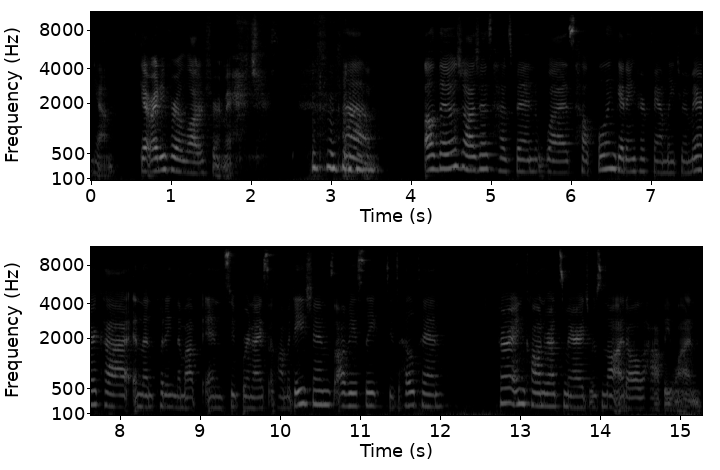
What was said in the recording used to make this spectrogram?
Yeah. Get ready for a lot of short marriages. Um, although Zsa Zsa's husband was helpful in getting her family to America and then putting them up in super nice accommodations, obviously, because he's a Hilton, her and Conrad's marriage was not at all a happy one.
